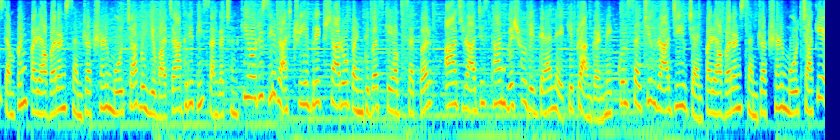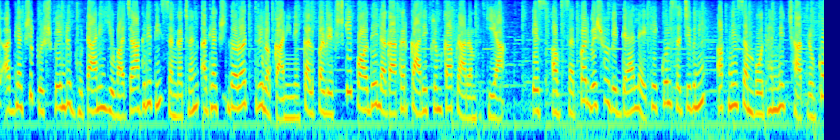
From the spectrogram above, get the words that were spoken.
संपन्न पर्यावरण संरक्षण मोर्चा व युवा जागृति संगठन की ओर से राष्ट्रीय वृक्षारोपण दिवस के अवसर पर आज राजस्थान विश्वविद्यालय के प्रांगण में कुल सचिव राजीव जैन पर्यावरण संरक्षण मोर्चा के अध्यक्ष पुष्पेंद्र भूटानी युवा जागृति संगठन अध्यक्ष दौलत त्रिलोकानी ने कल पर वृक्ष के पौधे लगाकर कार्यक्रम का प्रारंभ किया। इस अवसर पर विश्वविद्यालय के कुल सचिव ने अपने संबोधन में छात्रों को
